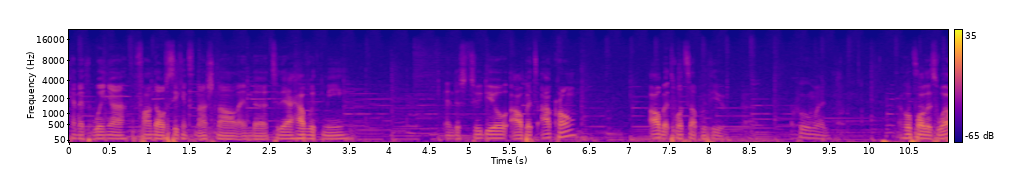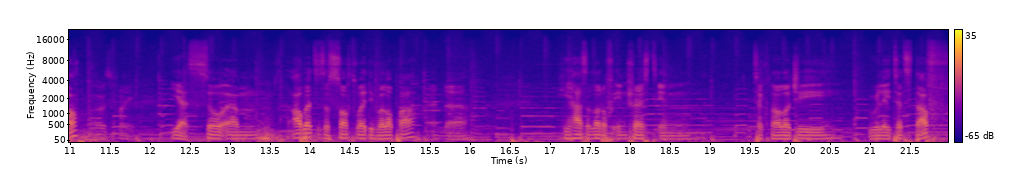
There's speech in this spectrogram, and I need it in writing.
Kenneth Woanyah, the founder of Seek International. And uh, today I have with me in the studio Albert Akrong. Albert, what's up with you? Cool, man. I hope all is well. Oh, it's fine. Yes, so um, Albert is a software developer and uh, he has a lot of interest in technology related stuff,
